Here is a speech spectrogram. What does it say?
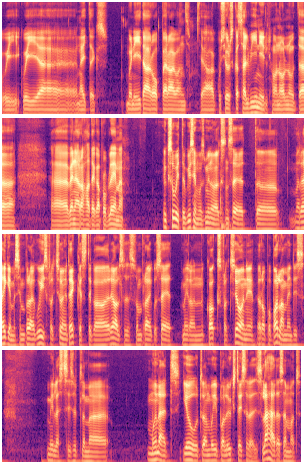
kui, kui äh, näiteks mõni Ida-Euroopa erakond ja kusjuures ka Salvinil on olnud äh, äh, Vene rahadega probleeme. üks huvitav küsimus minu jaoks on see, et äh, me räägime siin praegu ühisfraktsiooni tekkest, aga reaalsuses on praegu see, et meil on kaks fraktsiooni Euroopa Parlamendis, millest siis ütleme, mõned jõud on võib-olla üksteisele siis lähedasemad,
